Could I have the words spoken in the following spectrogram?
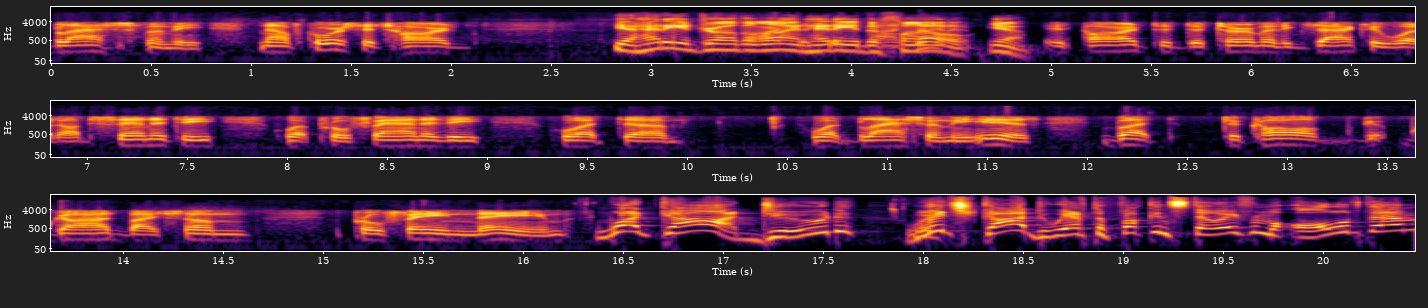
blasphemy. Now, of course, it's hard. yeah, how do you draw the line? How do you define it? Yeah. it's hard to determine exactly what obscenity, what profanity, what um, what blasphemy is. But to call God by some profane name, What God, dude? Which, God? Do we have to fucking stay away from all of them?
